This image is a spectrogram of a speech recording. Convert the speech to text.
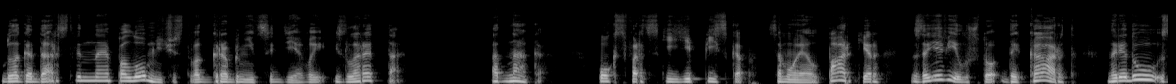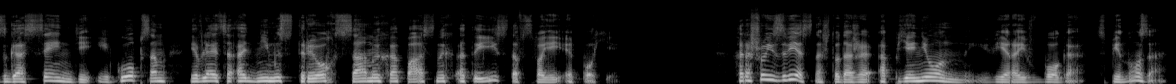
благодарственное паломничество к гробнице Девы из Лоретта. Однако, оксфордский епископ Самуэл Паркер заявил, что Декарт наряду с Гассенди и Гоббсом является одним из трех самых опасных атеистов своей эпохи. Хорошо известно, что даже опьяненный верой в Бога Спиноза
